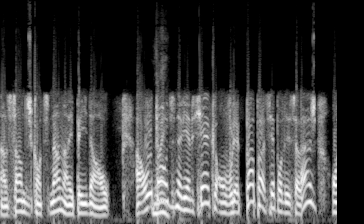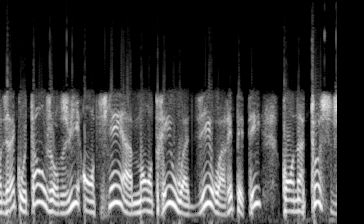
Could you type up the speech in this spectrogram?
dans le centre du continent, dans les pays d'en haut. Alors autant Ouais. au 19e siècle, on voulait pas passer pour des sauvages, on dirait qu'autant aujourd'hui, on tient à montrer ou à dire ou à répéter qu'on a tous du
